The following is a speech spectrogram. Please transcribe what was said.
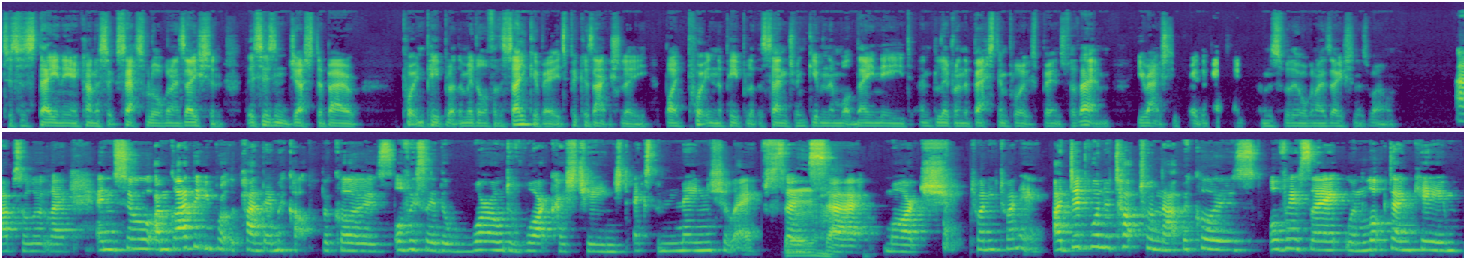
to sustaining a kind of successful organization. This isn't just about putting people at the middle for the sake of it. It's because actually, by putting the people at the center and giving them what they need and delivering the best employee experience for them, you actually create the best outcomes for the organization as well. Absolutely. And so I'm glad that you brought the pandemic up because obviously the world of work has changed exponentially since uh, March 2020. I did want to touch on that because obviously when lockdown came,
